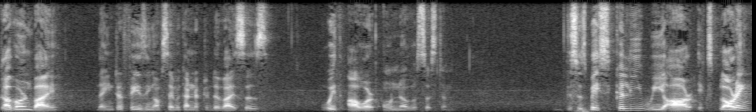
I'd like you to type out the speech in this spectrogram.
governed by the interfacing of semiconductor devices with our own nervous system. This is basically we are exploring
